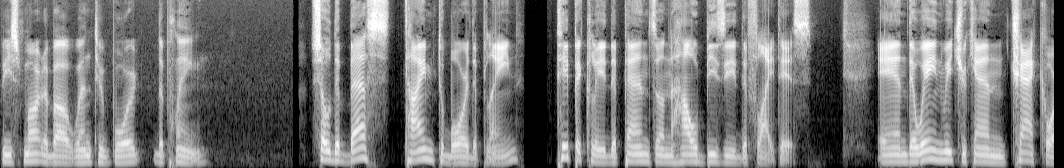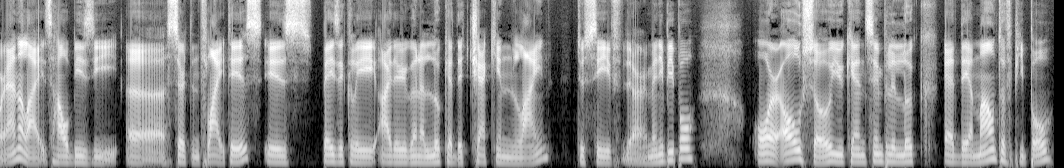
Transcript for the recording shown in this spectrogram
be smart about when to board the plane. So, the best time to board the plane typically depends on how busy the flight is. And the way in which you can check or analyze how busy a certain flight is is basically either you're going to look at the check in line to see if there are many people. Or also, you can simply look at the amount of people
